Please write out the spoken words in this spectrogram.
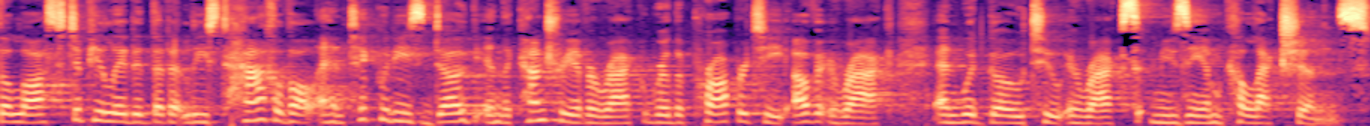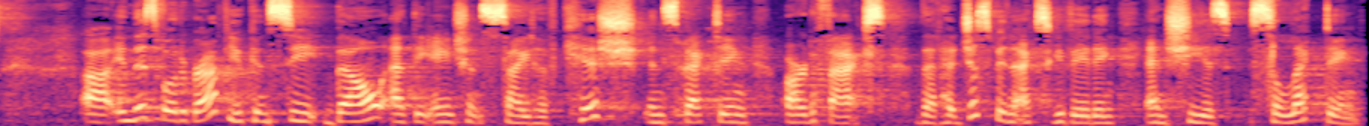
the law stipulated that at least half of all antiquities dug in the country of Iraq were the property of Iraq and would go to Iraq's museum collections. Uh, in this photograph, you can see Bell at the ancient site of Kish inspecting artifacts that had just been excavating, and she is selecting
